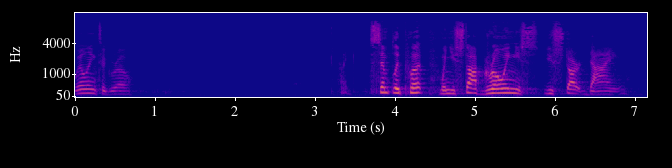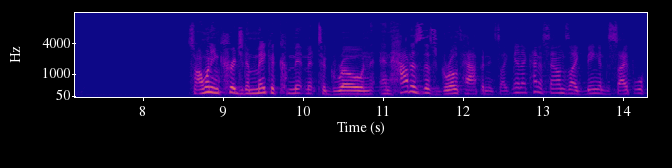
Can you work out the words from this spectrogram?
Willing to grow. Like, simply put, when you stop growing, you, you start dying. So I want to encourage you to make a commitment to grow. And, and how does this growth happen? It's like, man, that kind of sounds like being a disciple.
